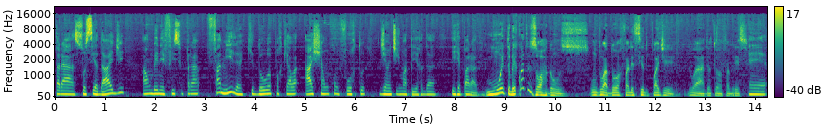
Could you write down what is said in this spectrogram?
para a sociedade, há um benefício para a família que doa porque ela acha um conforto diante de uma perda irreparável. Muito bem. Quantos órgãos um doador falecido pode doar, doutor Fabrício? É,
